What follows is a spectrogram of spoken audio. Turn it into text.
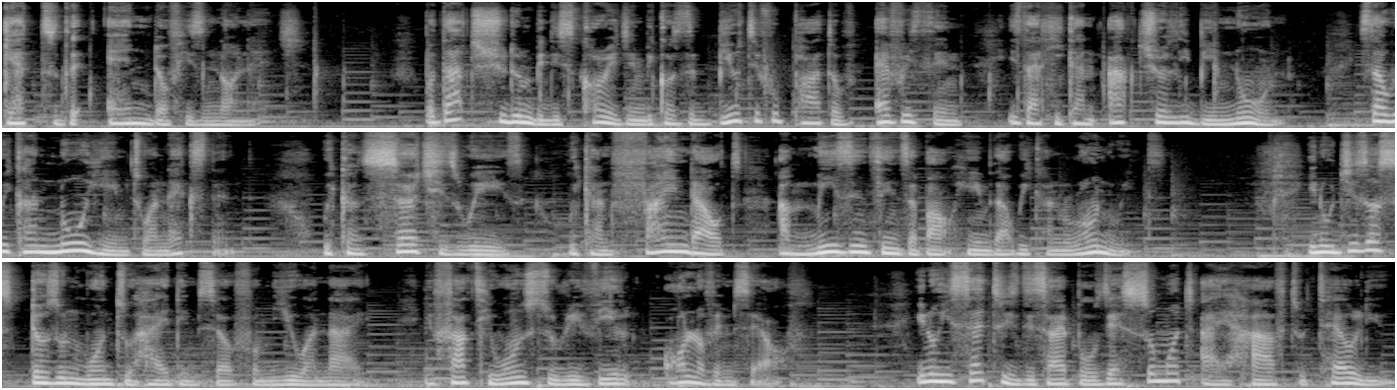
get to the end of his knowledge. But that shouldn't be discouraging because the beautiful part of everything is that he can actually be known. It's that we can know him to an extent. We can search his ways. We can find out amazing things about him that we can run with. You know, Jesus doesn't want to hide himself from you and I. In fact, he wants to reveal all of himself. You know, he said to his disciples, There's so much I have to tell you,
